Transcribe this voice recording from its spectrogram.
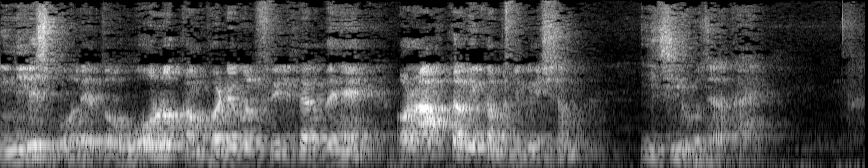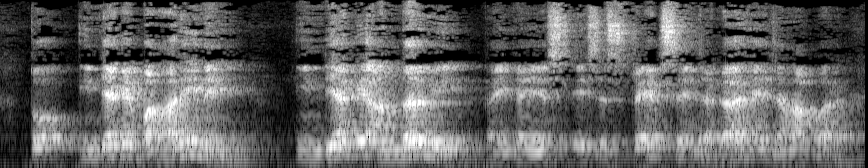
इंग्लिश बोले तो वो लोग कंफर्टेबल फील करते हैं और आपका भी कम्युनिकेशन इजी हो जाता है। तो इंडिया के बाहर ही नहीं इंडिया के अंदर भी कहीं कहीं ऐसे स्टेट्स है जगह है जहाँ पर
